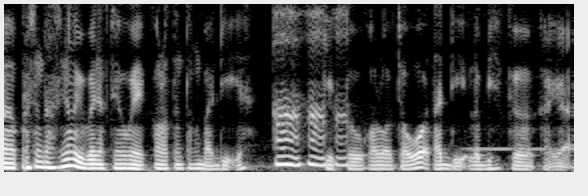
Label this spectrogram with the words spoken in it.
eh, presentasinya lebih banyak cewek kalau tentang body ya Ah. gitu. kalau cowok tadi lebih ke kayak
